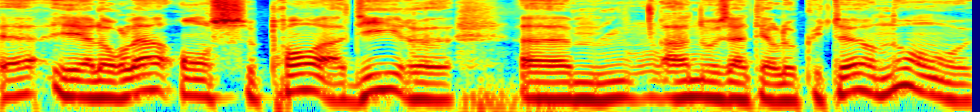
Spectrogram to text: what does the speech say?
euh, et alors là on se prend à dire euh, à nos interlocuteurs non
